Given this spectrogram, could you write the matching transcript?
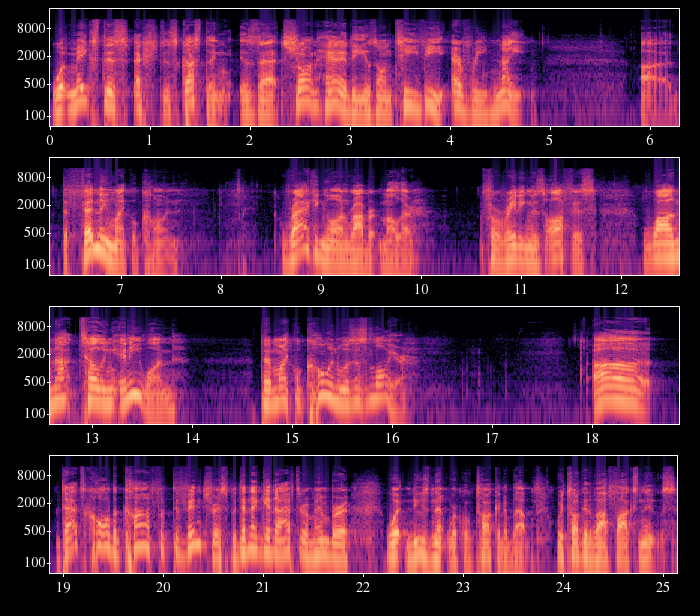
What makes this extra disgusting is that Sean Hannity is on TV every night uh, defending Michael Cohen, ragging on Robert Mueller for raiding his office while not telling anyone that Michael Cohen was his lawyer. Uh, that's called a conflict of interest. But then again, I have to remember what news network we're talking about. We're talking about Fox News.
